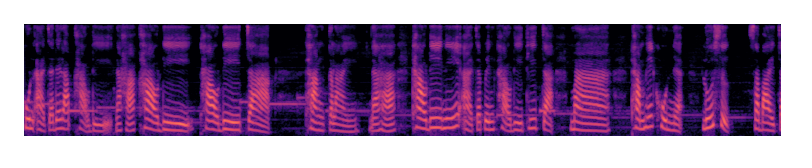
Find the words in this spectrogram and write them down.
คุณอาจจะได้รับข่าวดีนะคะ ข่าวดีข่าวดีจาก ทางไกลนะคะ ข่าวดีนี้อาจจะเป็นข่าวดีที่จะมาทำให้คุณเนี่ยรู้สึกสบายใจ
